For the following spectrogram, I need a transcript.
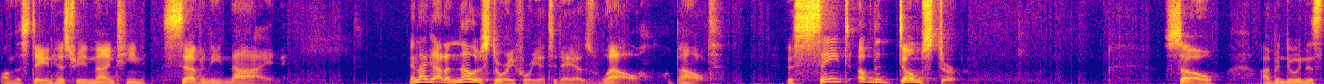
on this day in history in 1979 and i got another story for you today as well about the saint of the dumpster. So, I've been doing this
